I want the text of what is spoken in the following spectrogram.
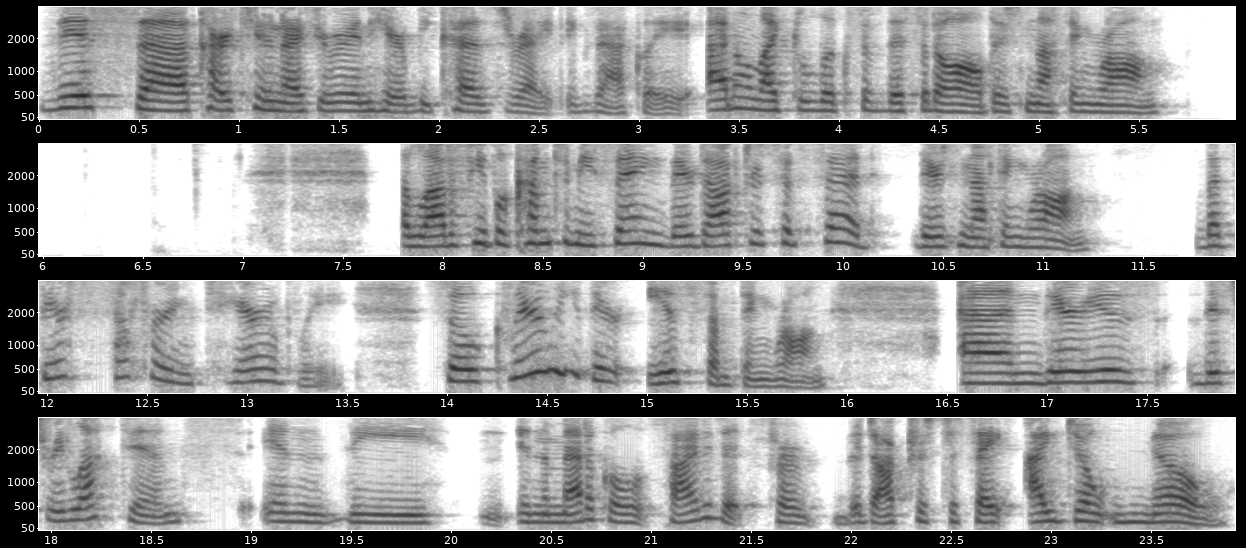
this uh, cartoon I threw in here because, right, exactly. I don't like the looks of this at all. There's nothing wrong. A lot of people come to me saying their doctors have said there's nothing wrong, but they're suffering terribly. So clearly there is something wrong. And there is this reluctance in the in the medical side of it for the doctors to say, I don't know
